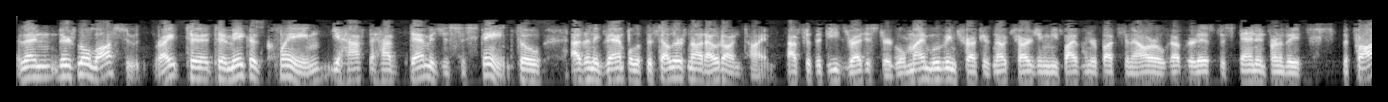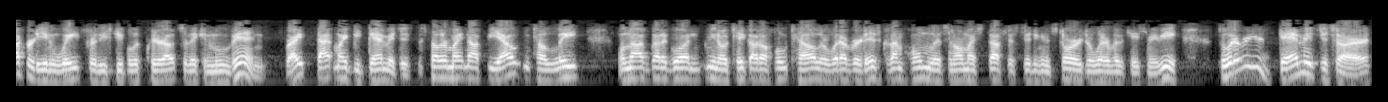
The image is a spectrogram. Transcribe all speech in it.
then there's no lawsuit, right? To, to make a claim, you have to have damages sustained. So as an example, if the seller's not out on time after the deed's registered, well, my moving truck is now charging me 500 bucks an hour or whatever it is to stand in front of the, the property and wait for these people to clear out so they can move in, right? That might be damages. The seller might not be out until late. Well, now I've got to go and, you know, take out a hotel or whatever it is because I'm homeless and all my stuff is sitting in storage or whatever the case may be. So whatever your damages are,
